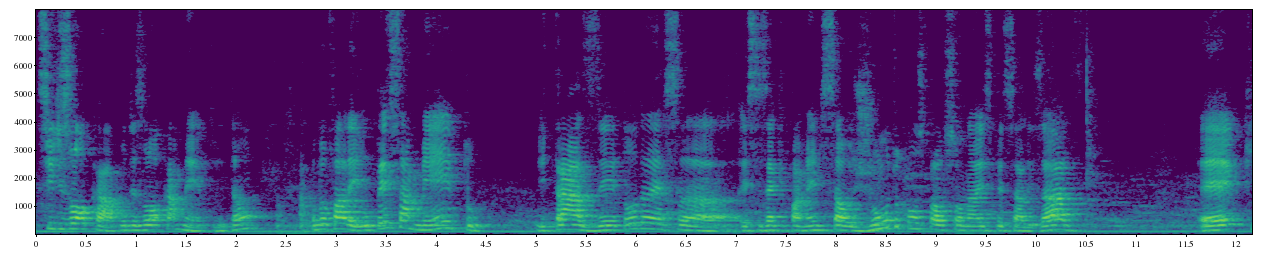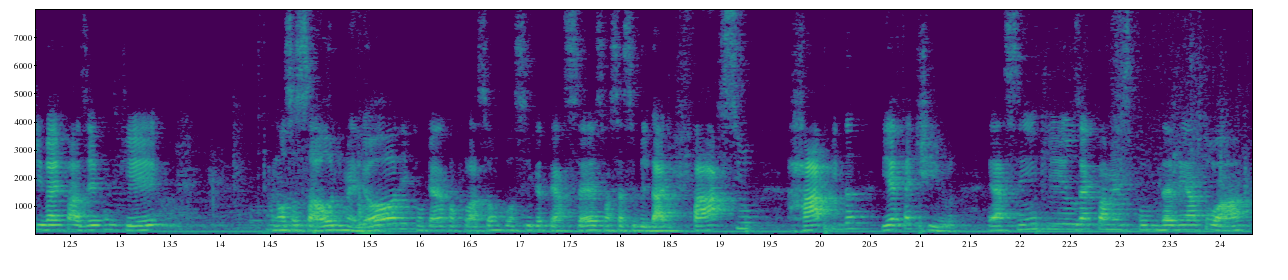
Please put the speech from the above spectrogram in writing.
se deslocar, por deslocamento. Então, como eu falei, o pensamento de trazer todos esses equipamentos de saúde junto com os profissionais especializados é que vai fazer com que a nossa saúde melhore, com que a população consiga ter acesso, uma acessibilidade fácil, rápida e efetiva. É assim que os equipamentos públicos devem atuar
